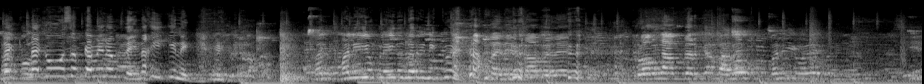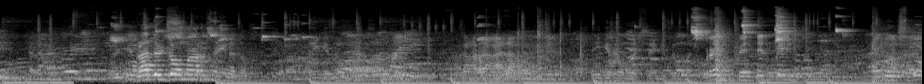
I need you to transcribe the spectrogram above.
Nag nag-uusap kami ng play, nakikinig. Mali- Mali yung play na narinig ko eh. mali, mali. Wrong number ka, pare. Mali, mali. Brother Jomar, sa'yo na to. Thank you so much. Thank you so much, thank you so much. Friend, pentel pen. Coach to.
